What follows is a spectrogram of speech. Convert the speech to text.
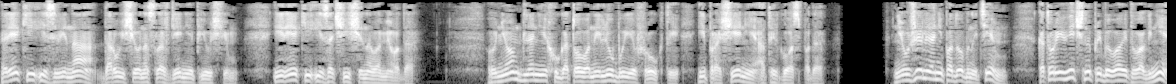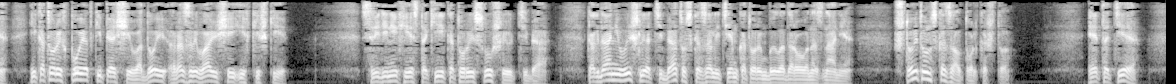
реки из вина, дарующего наслаждение пьющим, и реки из очищенного меда. В нем для них уготованы любые фрукты и прощение от их Господа — Неужели они подобны тем, которые вечно пребывают в огне и которых поят кипящей водой, разрывающей их кишки? Среди них есть такие, которые слушают тебя. Когда они вышли от тебя, то сказали тем, которым было даровано знание. Что это он сказал только что? Это те,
